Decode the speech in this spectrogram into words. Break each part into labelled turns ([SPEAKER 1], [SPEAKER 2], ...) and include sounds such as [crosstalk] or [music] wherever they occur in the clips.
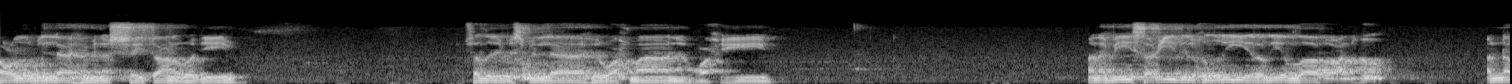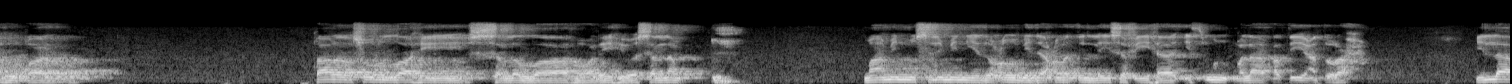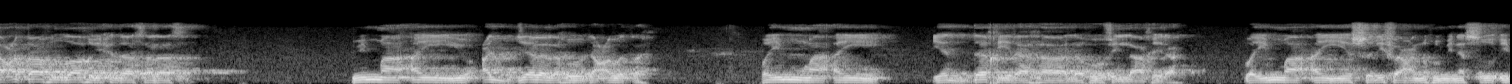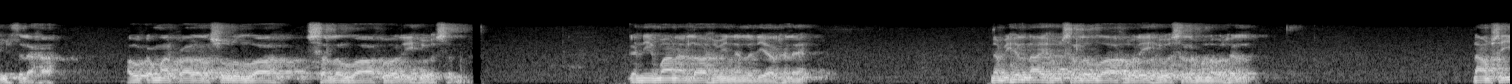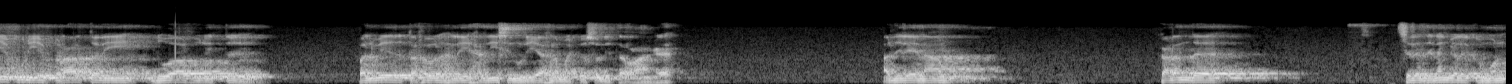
[SPEAKER 1] أعوذ بالله من الشيطان الرجيم. صدر بسم الله الرحمن الرحيم. عن أبي سعيد الخضري رضي الله عنه أنه قال قال رسول الله صلى الله عليه وسلم ما من مسلم يدعو بدعوة ليس فيها إثم ولا قطيعة رحم. إلا أعطاه الله إحدى ثلاث مما أن يعجل له دعوته وإما أن يدخرها له في الآخرة وإما أن يصرف عنه من السوء مثلها أو كما قال رسول الله صلى الله عليه وسلم கண்ணியமான அல்லாஹுவின் நல்லடியார்களே நபிகள் நாயகம் ஸல்லல்லாஹு அலைஹி வஸல்லம் அவர்கள் நாம் செய்யக்கூடிய பிரார்த்தனை துவா குறித்து பல்வேறு தகவல்களை ஹதீஸின் வழியாக நமக்கு சொல்லித்தர்றாங்க அதிலே நாம் கடந்த சில தினங்களுக்கு முன்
